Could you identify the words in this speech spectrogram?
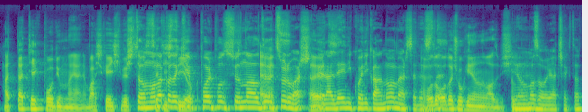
Hatta tek podyumla yani. Başka hiçbir İşte o Monaco'daki yok. pole pozisyonunu aldığı Evet. tur var. Evet. Herhalde en ikonik anı o Mercedes'te. O da, o da çok inanılmaz bir şey. yani. İnanılmaz o gerçekten.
